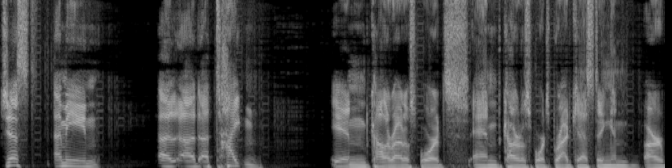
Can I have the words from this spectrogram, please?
Just, I mean, a, a, a titan in Colorado sports and Colorado sports broadcasting, and our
